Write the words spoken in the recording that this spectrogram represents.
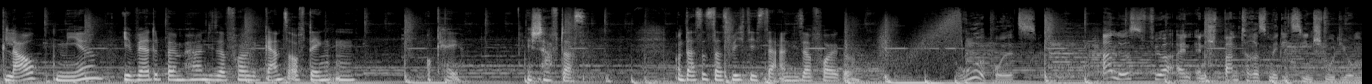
glaubt mir, ihr werdet beim Hören dieser Folge ganz oft denken, okay, ich schaff das. Und das ist das Wichtigste an dieser Folge. Ruhepuls. Alles für ein entspannteres Medizinstudium.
